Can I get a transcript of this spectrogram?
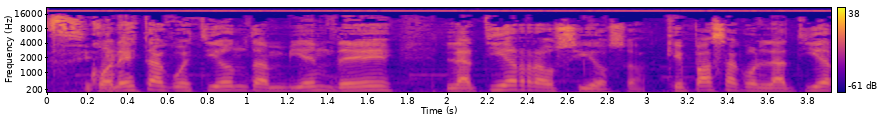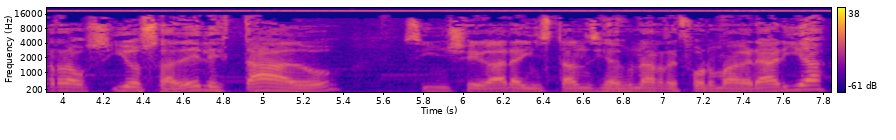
Sí. Con esta cuestión también de la tierra ociosa. ¿Qué pasa con la tierra ociosa del Estado sin llegar a instancias de una reforma agraria?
